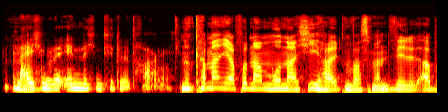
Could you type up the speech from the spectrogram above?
mhm. gleichen mhm. oder ähnlichen Titel tragen. Nun kann man ja von der Monarchie halten, was man will, aber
